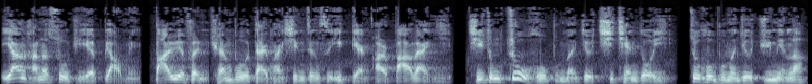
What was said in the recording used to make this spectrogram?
央行的数据也表明，八月份全部贷款新增是一点二八万亿，其中住户部门就七千多亿，住户部门就居民了。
